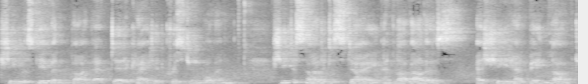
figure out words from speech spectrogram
she was given by that dedicated Christian woman. She decided to stay and love others as she had been loved.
